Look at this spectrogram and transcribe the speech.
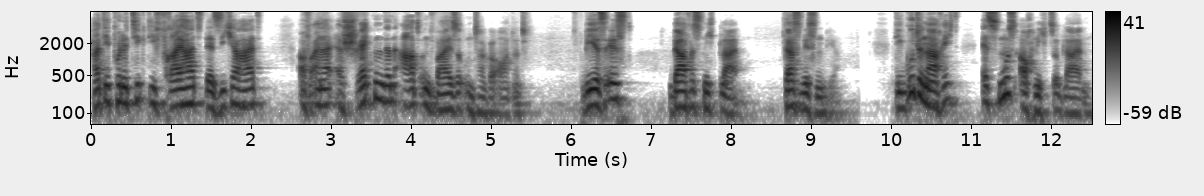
hat die Politik die Freiheit der Sicherheit auf einer erschreckenden Art und Weise untergeordnet. Wie es ist, darf es nicht bleiben. Das wissen wir. Die gute Nachricht, es muss auch nicht so bleiben.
